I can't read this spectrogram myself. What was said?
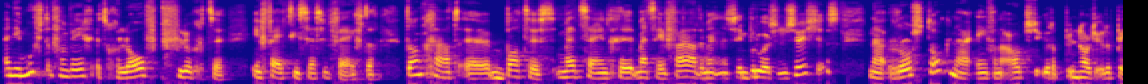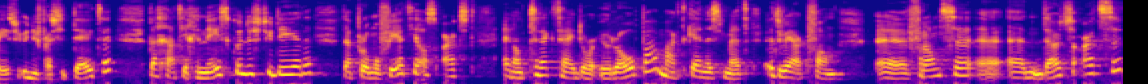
en die moesten vanwege het geloof vluchten in 1556. Dan gaat uh, met zijn, met zijn vader en zijn broers en zusjes naar Rostock, naar een van de oudste Noord-Europese universiteiten. Daar gaat hij geneeskunde studeren, daar promoveert hij als arts en dan trekt hij door Europa, maakt kennis met het werk van uh, Franse uh, en Duitse artsen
